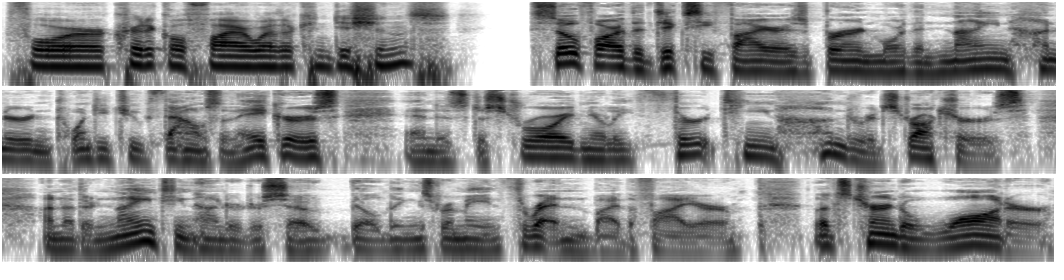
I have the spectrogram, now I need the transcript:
for critical fire weather conditions so far, the Dixie Fire has burned more than 922,000 acres and has destroyed nearly 1,300 structures. Another 1,900 or so buildings remain threatened by the fire. Let's turn to water.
